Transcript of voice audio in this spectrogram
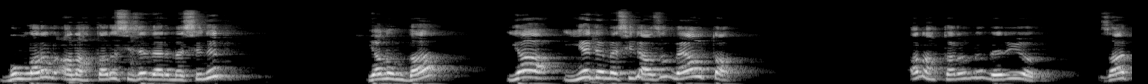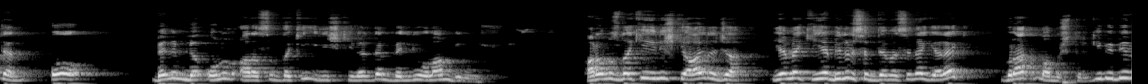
Bunların anahtarı size vermesinin yanında ya ye demesi lazım veyahut da anahtarını veriyor. Zaten o benimle onun arasındaki ilişkilerden belli olan bir husus. Aramızdaki ilişki ayrıca yemek yiyebilirsin demesine gerek bırakmamıştır gibi bir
